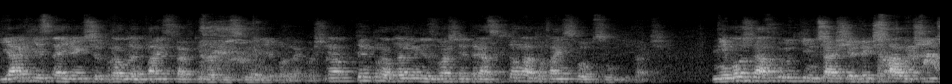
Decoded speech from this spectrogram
Jaki jest największy problem państwa, które odzyskuje niepodległość? No, tym problemem jest właśnie teraz, kto ma to państwo obsługiwać. Nie można w krótkim czasie wykształcić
